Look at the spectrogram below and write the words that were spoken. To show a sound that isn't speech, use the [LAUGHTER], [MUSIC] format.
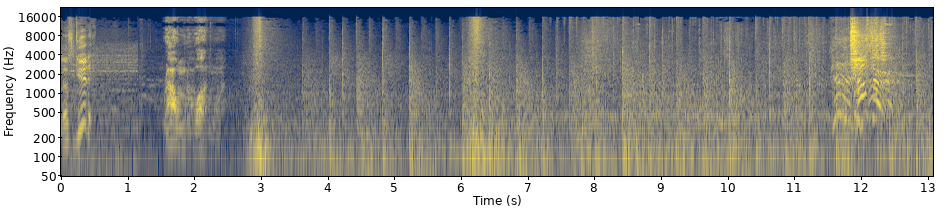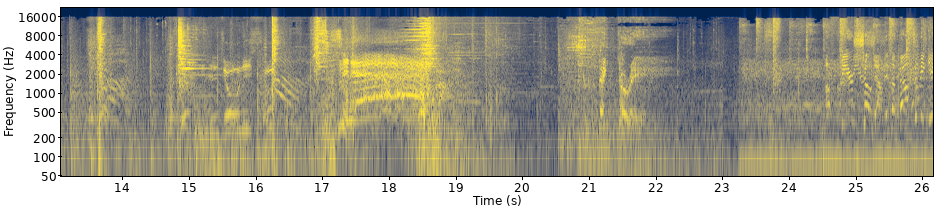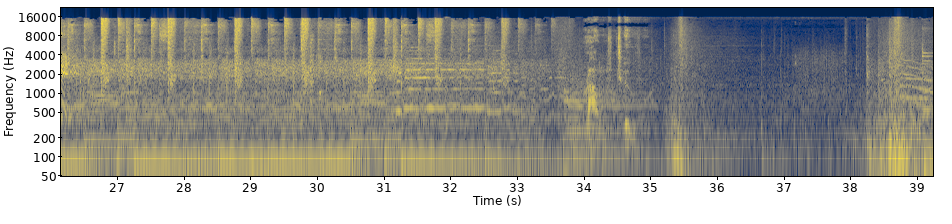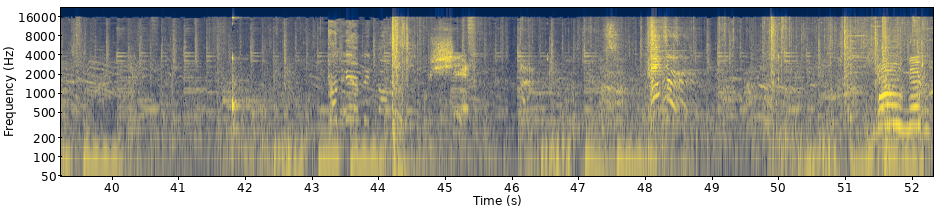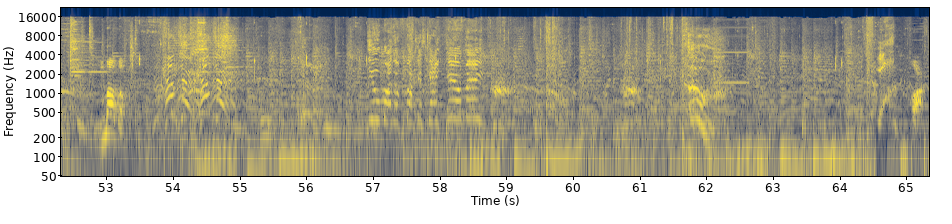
Let's get it. Round one. Counter! Victory! A fierce showdown is about to begin! Round two. Come here, big dog. Oh, shit. Counter! Move, nigga. Mother. Counter! Counter! You motherfuckers can't kill me. Fuck.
